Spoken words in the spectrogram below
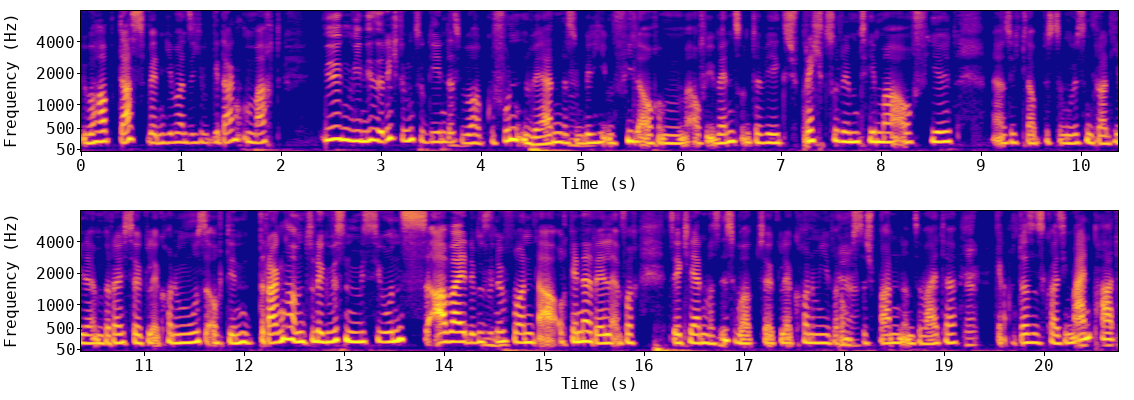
überhaupt das, wenn jemand sich Gedanken macht, irgendwie in diese Richtung zu gehen, dass wir überhaupt gefunden werden. Deswegen bin ich eben viel auch im, auf Events unterwegs, spreche zu dem Thema auch viel. Also ich glaube, bis zu einem gewissen Grad jeder im Bereich Circular Economy muss auch den Drang haben zu einer gewissen Missionsarbeit im Sinne von da auch generell einfach zu erklären, was ist überhaupt Circular Economy, warum ja. ist das spannend und so weiter. Ja. Genau, das ist quasi mein Part.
